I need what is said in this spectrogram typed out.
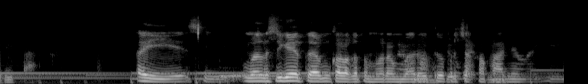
cerita Oh, iya sih. Males juga ya Tem kalau ketemu orang Nah, baru tuh percakapannya lagi.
